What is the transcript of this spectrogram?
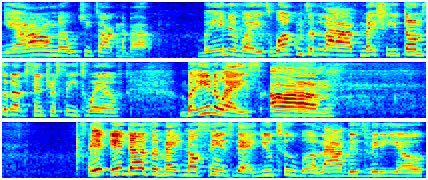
Yeah, I don't know what you're talking about. But anyways, welcome to the live. Make sure you thumbs it up, Central C12. But anyways, um it, it doesn't make no sense that YouTube allowed this video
